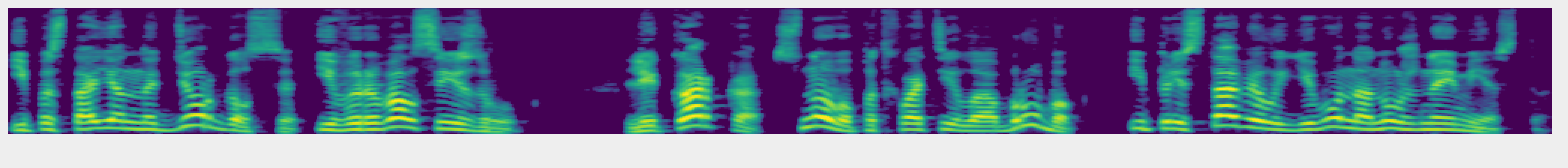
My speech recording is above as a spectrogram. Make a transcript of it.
и постоянно дергался и вырывался из рук. Лекарка снова подхватила обрубок и приставила его на нужное место,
